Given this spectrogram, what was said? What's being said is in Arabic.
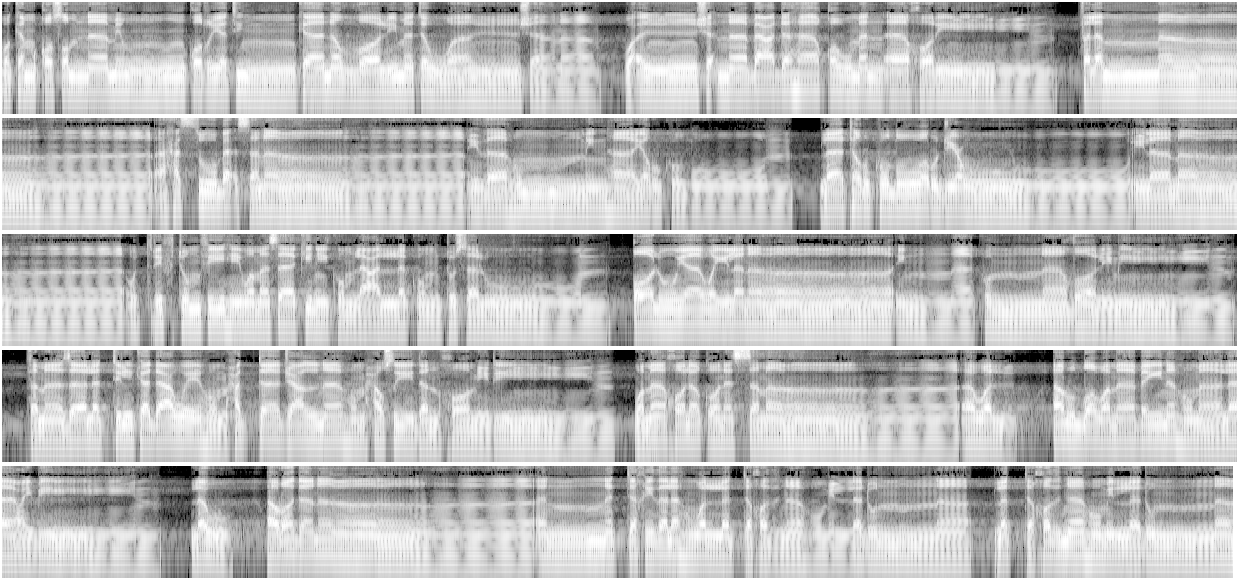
وكم قصمنا من قرية كانت ظالمة وأنشانا وأنشأنا بعدها قوما آخرين. فلما أحسوا بأسنا إذا هم منها يركضون. لا تركضوا وارجعوا إلى ما أترفتم فيه ومساكنكم لعلكم تسلون قالوا يا ويلنا إنا كنا ظالمين. فما زالت تلك دعويهم حتى جعلناهم حصيدا خامدين. وما خلقنا السماء والارض وما بينهما لاعبين. لو أردنا أن نتخذ لهوا لاتخذناه من لدنا لاتخذناه من لدنا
